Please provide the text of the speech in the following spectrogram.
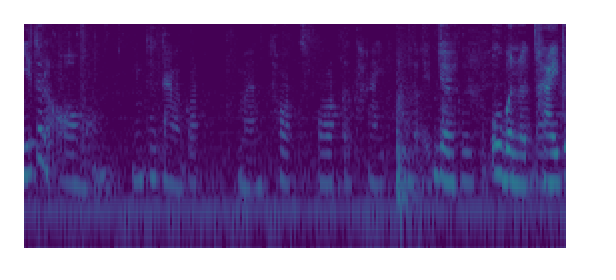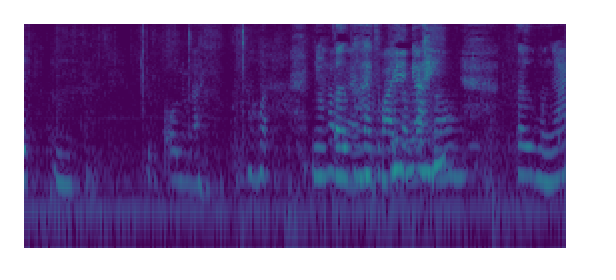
និយាយទៅល្អហ្មងខ្ញុំធ្វើការមកគាត់មិនថត sport ទៅថៃផងទៅអីយេគឺអូបើនៅថៃទៅបងអូនខ្ញុំឡើងថតខ្ញុំទៅថៃទៅ2ថ្ងៃ ទៅមួយថ្ងៃ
